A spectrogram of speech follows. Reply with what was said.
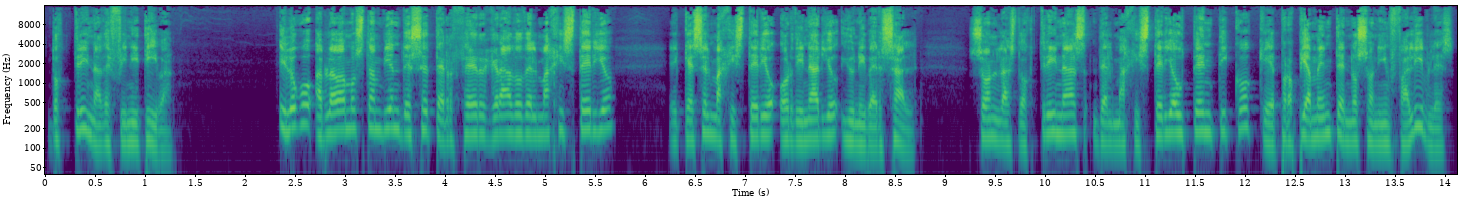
doctrina definitiva. Y luego hablábamos también de ese tercer grado del Magisterio, eh, que es el Magisterio Ordinario y Universal. Son las doctrinas del Magisterio auténtico que propiamente no son infalibles.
